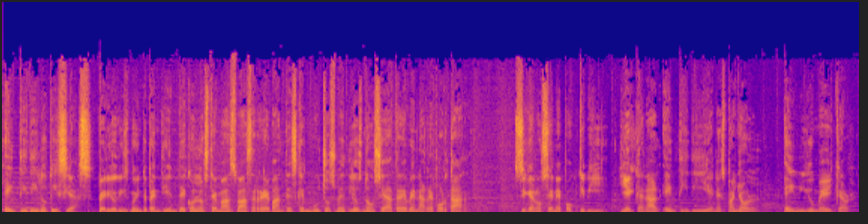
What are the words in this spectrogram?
NTD Noticias, periodismo independiente con los temas más relevantes que muchos medios no se atreven a reportar. Síganos en Epoch TV y el canal NTD en español, en Maker.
